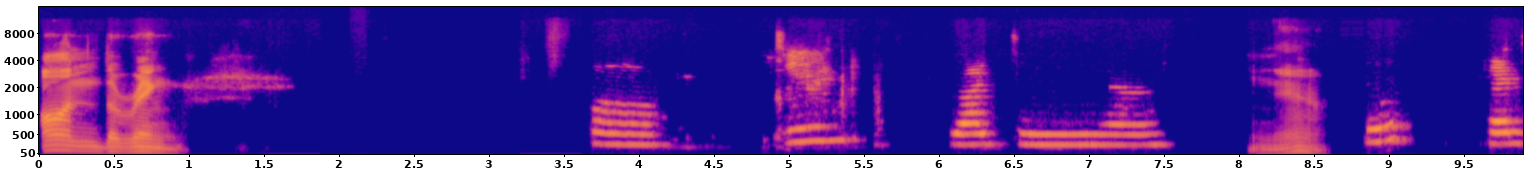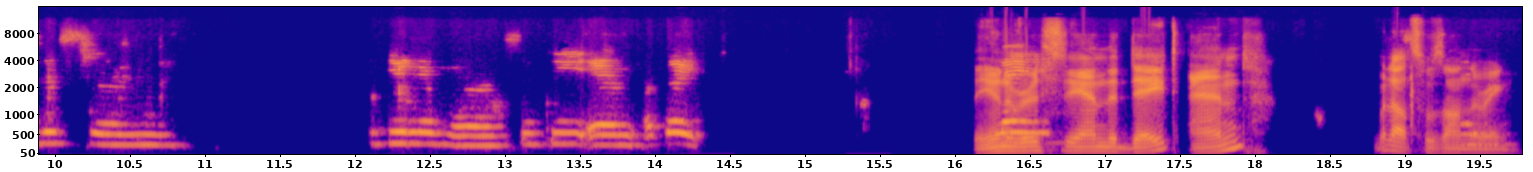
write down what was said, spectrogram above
on the ring? Uh, in writing uh, Yeah. to Henderson University and a date. The university and the date, and what else was on the ring?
